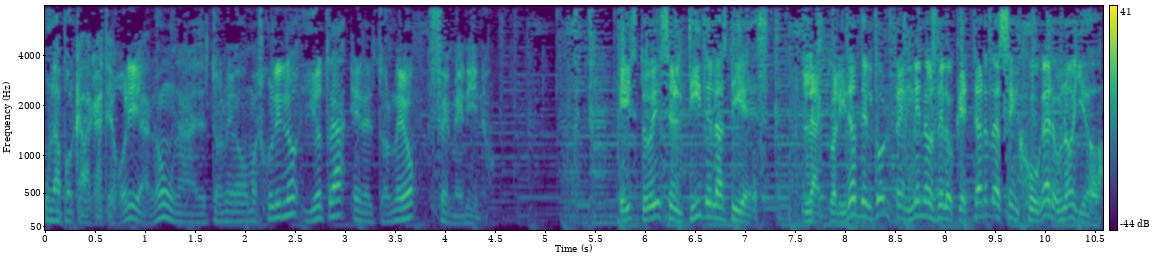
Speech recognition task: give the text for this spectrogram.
una por cada categoría, ¿no? Una del torneo masculino y otra en el torneo femenino. Esto es el T de las 10. La actualidad del golf en menos de lo que tardas en jugar un hoyo.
